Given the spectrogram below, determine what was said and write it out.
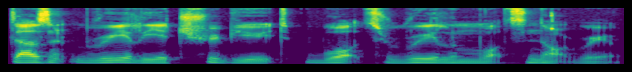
doesn't really attribute what's real and what's not real.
